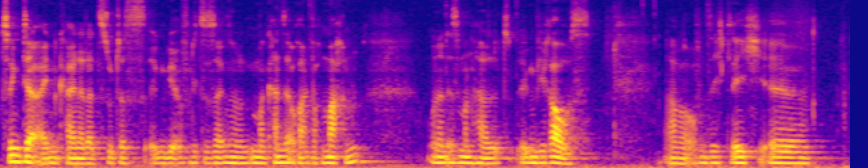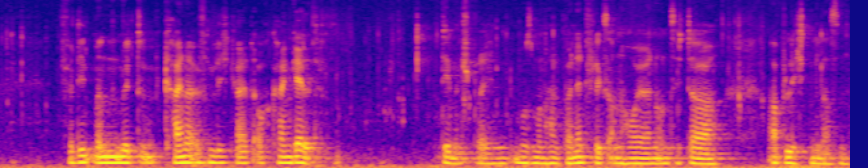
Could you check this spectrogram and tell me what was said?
zwingt ja einen keiner dazu, das irgendwie öffentlich zu sagen, sondern man kann es ja auch einfach machen und dann ist man halt irgendwie raus. Aber offensichtlich äh, verdient man mit keiner Öffentlichkeit auch kein Geld. Dementsprechend muss man halt bei Netflix anheuern und sich da ablichten lassen.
